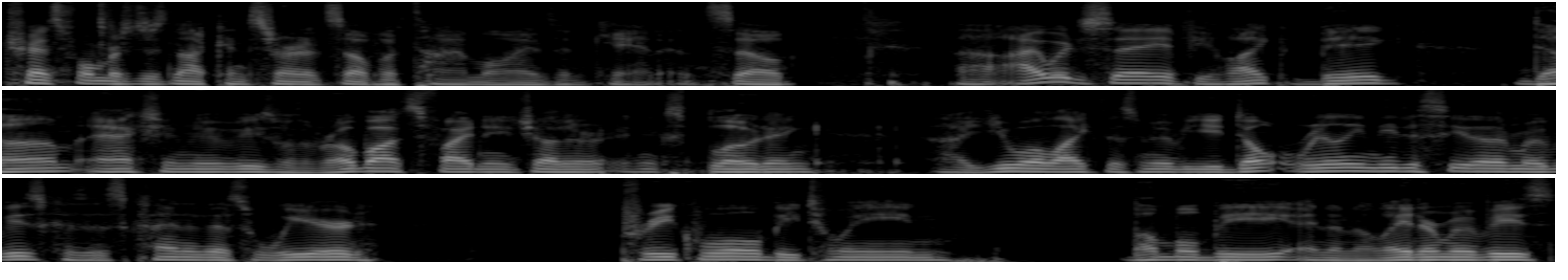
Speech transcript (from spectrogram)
Transformers does not concern itself with timelines and canon. So, uh, I would say if you like big, dumb action movies with robots fighting each other and exploding, uh, you will like this movie. You don't really need to see the other movies because it's kind of this weird prequel between Bumblebee and then the later movies.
